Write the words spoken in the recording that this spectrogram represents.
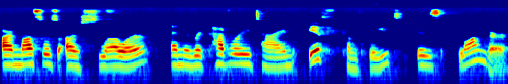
Our muscles are slower and the recovery time, if complete, is longer.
